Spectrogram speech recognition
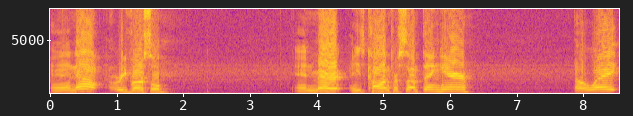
And now, reversal. And Merrick, he's calling for something here. Oh, wait.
